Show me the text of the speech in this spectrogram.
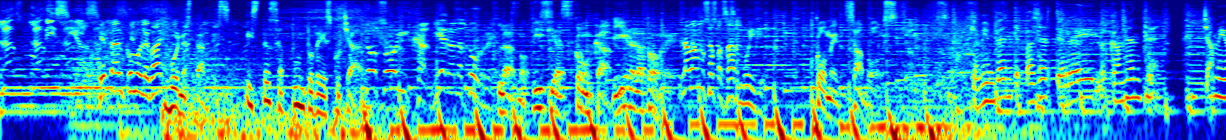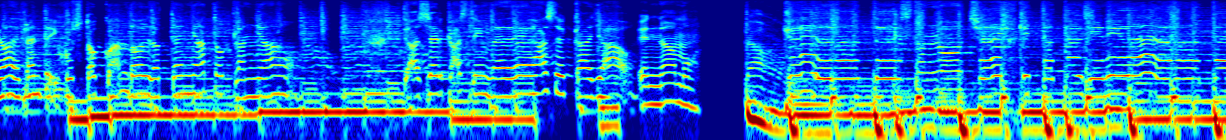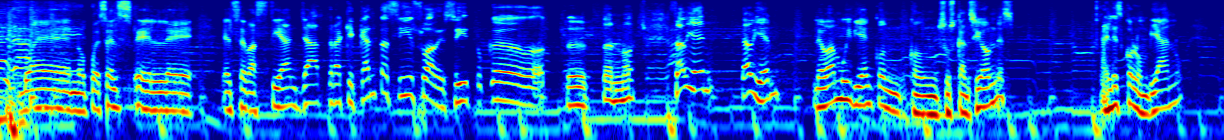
Las noticias. ¿Qué tal? ¿Cómo le va? Buenas tardes. Estás a punto de escuchar Yo soy Javier Alatorre. las noticias con Javier Alatorre. La vamos a pasar muy bien. Comenzamos. Que me invente para hacerte reír locamente. Ya me iba de frente y justo cuando lo tenía todo planeado. Te acercaste y me dejaste callado. Enamorado. Quédate esta noche, quítate el Bueno, pues el, eh, el Sebastián Yatra que canta así suavecito. Quédate esta noche. Está bien, está bien. Le va muy bien con, con sus canciones. Él es colombiano,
